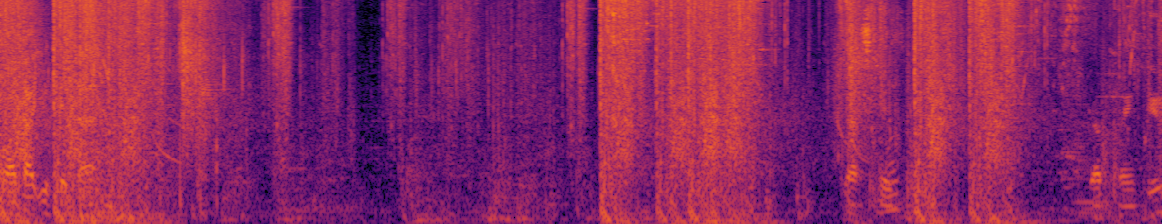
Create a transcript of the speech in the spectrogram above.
Oh, I thought you hit that. Yes, Casey. Yep, thank you.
